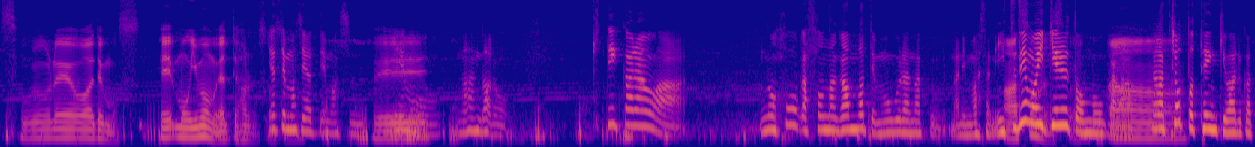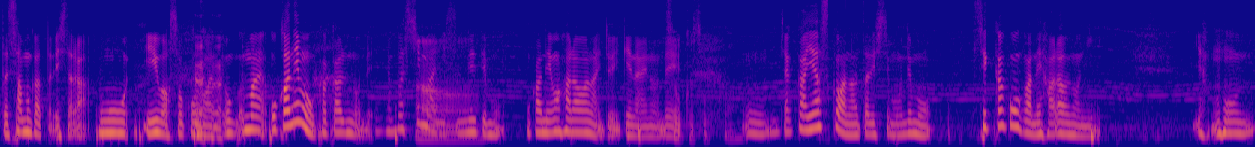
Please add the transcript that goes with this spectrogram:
それはでもすえもう今もやってはるんですか？やってますよやってます。へでーもなんだろう来てからはの方がそんな頑張って潜らなくなりましたね。いあつでも行けると思うから。だからちょっと天気悪かったり寒かったりしたらもうええわそこまで。お,、まあ、お金もかかるのでやっぱ島に住んでてもお金を払わないといけないのそうで、かそうか。うん、若干安くはなったりしてもでもせっかくお金払うのにいやもう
